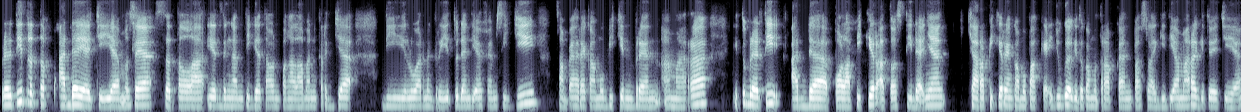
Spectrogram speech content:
berarti tetap ada ya Ci ya maksudnya setelah ya dengan tiga tahun pengalaman kerja di luar negeri itu dan di FMCG sampai akhirnya kamu bikin brand Amara itu berarti ada pola pikir atau setidaknya cara pikir yang kamu pakai juga gitu kamu terapkan pas lagi di Amara gitu ya Ci ya?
